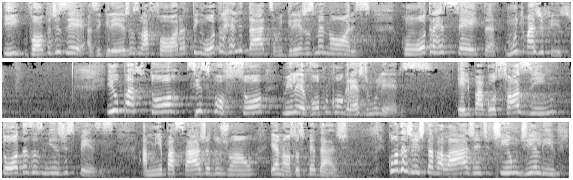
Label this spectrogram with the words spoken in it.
E volto a dizer, as igrejas lá fora têm outra realidade, são igrejas menores, com outra receita, muito mais difícil. E o pastor se esforçou e me levou para um congresso de mulheres. Ele pagou sozinho todas as minhas despesas, a minha passagem do João e a nossa hospedagem. Quando a gente estava lá, a gente tinha um dia livre.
